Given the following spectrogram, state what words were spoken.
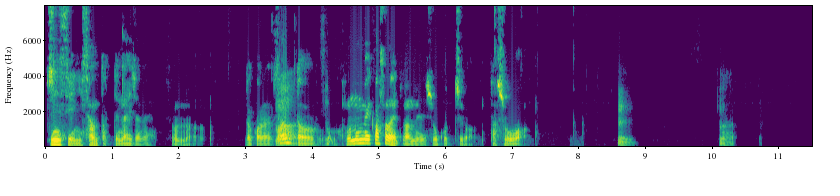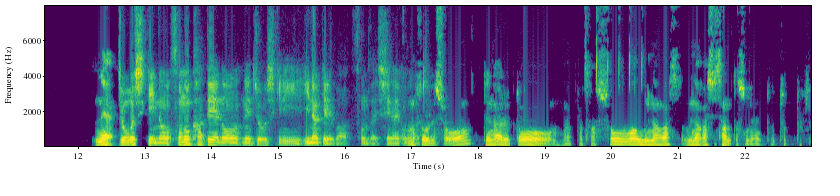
人生にサンタってないじゃないそんな。だから、サンタをほのめかさないとダメでしょこっちが。多少は。うん。まあ、ね。常識の、その過程のね、常識にいなければ存在しないことになっちゃそうでしょ。ってなると、やっぱ多少は促す、促しサンタしないと、ちょっとき、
